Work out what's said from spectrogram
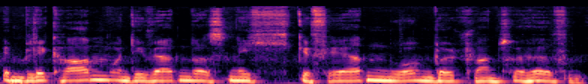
im Blick haben und die werden das nicht gefährden, nur um Deutschland zu helfen.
